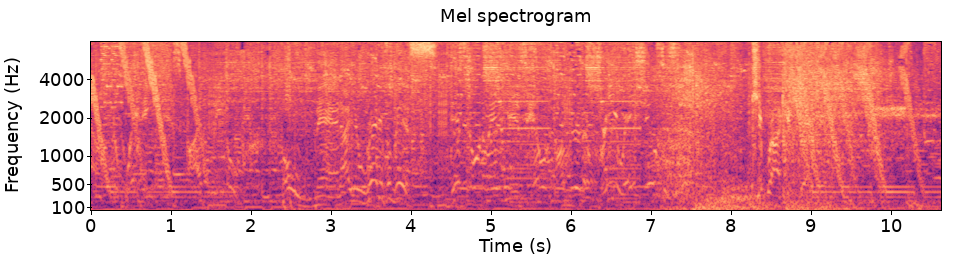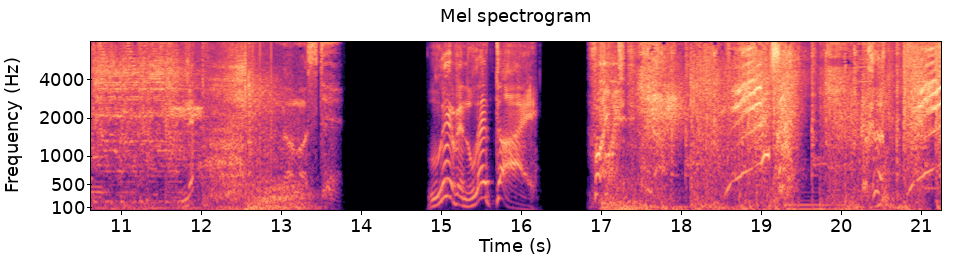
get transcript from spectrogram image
now the waiting is finally over. Oh man, are you ready for this? This tournament is held under the free ratio system. Keep rocking, Ne- Namaste. Live and let die. Fight! Beautiful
